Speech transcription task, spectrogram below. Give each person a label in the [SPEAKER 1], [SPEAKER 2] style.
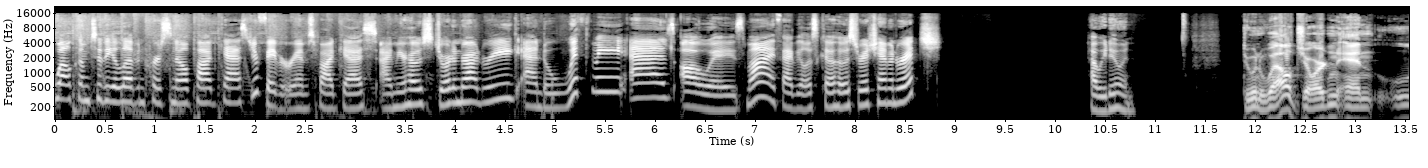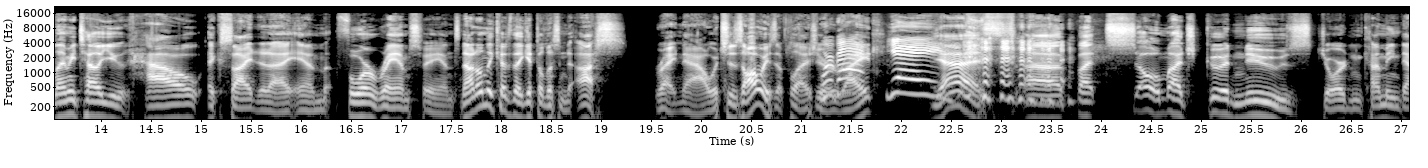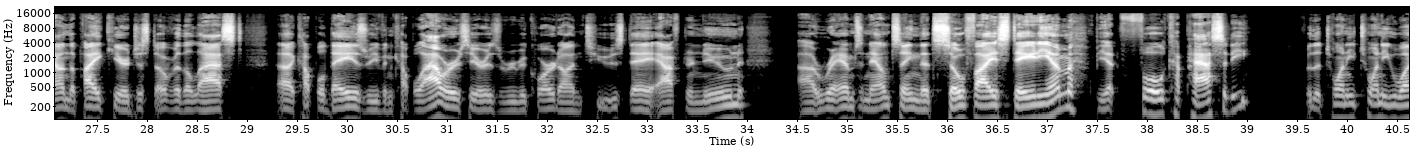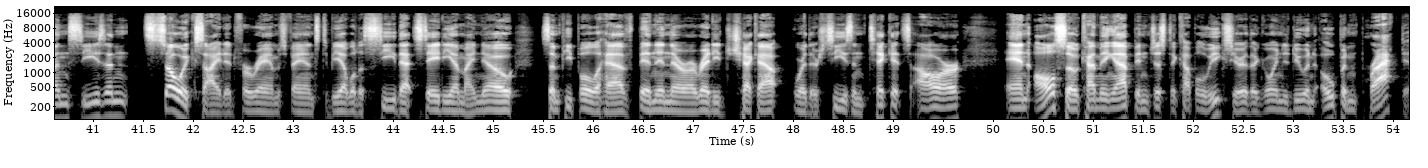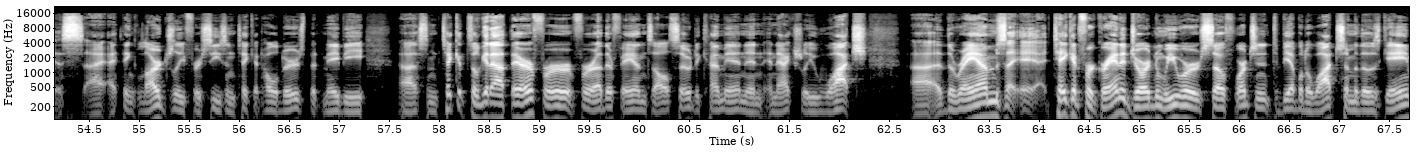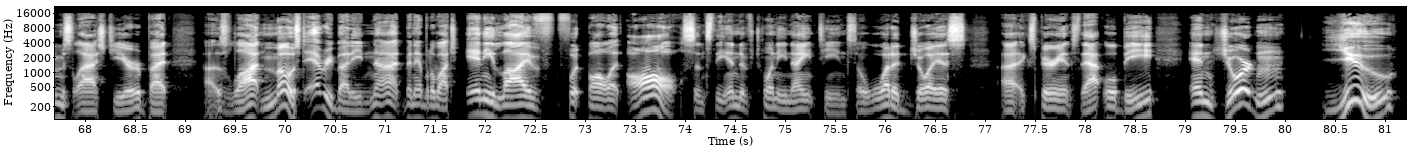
[SPEAKER 1] Welcome to the 11 Personnel Podcast, your favorite Rams podcast. I'm your host, Jordan Rodrigue, and with me, as always, my fabulous co-host, Rich Hammond. Rich, how are we doing?
[SPEAKER 2] Doing well, Jordan. And let me tell you how excited I am for Rams fans. Not only because they get to listen to us right now, which is always a pleasure,
[SPEAKER 1] We're back.
[SPEAKER 2] right?
[SPEAKER 1] Yay!
[SPEAKER 2] Yes. uh, but so much good news, Jordan, coming down the pike here just over the last a couple days or even couple hours here as we record on Tuesday afternoon. Uh, Rams announcing that SoFi Stadium be at full capacity for the 2021 season. So excited for Rams fans to be able to see that stadium. I know some people have been in there already to check out where their season tickets are. And also coming up in just a couple weeks here, they're going to do an open practice. I, I think largely for season ticket holders, but maybe uh, some tickets will get out there for for other fans also to come in and, and actually watch. Uh, the Rams, I, I take it for granted, Jordan. We were so fortunate to be able to watch some of those games last year, but uh, there's a lot, most everybody not been able to watch any live football at all since the end of 2019. So, what a joyous uh, experience that will be. And Jordan, you,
